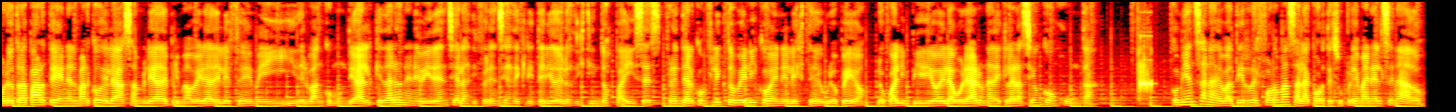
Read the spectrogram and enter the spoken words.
Por otra parte, en el marco de la Asamblea de Primavera del FMI y del Banco Mundial, quedaron en evidencia las diferencias de criterio de los distintos países frente al conflicto bélico en el este europeo, lo cual impidió elaborar una declaración conjunta comienzan a debatir reformas a la Corte Suprema en el Senado.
